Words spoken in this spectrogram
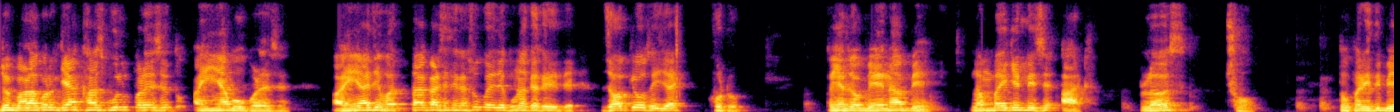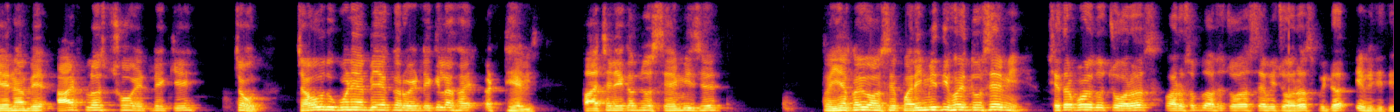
જો બાળકોને ક્યાં ખાસ ભૂલ પડે છે, તો અહીંયા બહુ પડે છે. અહીંયા જે વત્તાકાર છે શું કરી દે? ગુણાકાર કરી દે. જવાબ કેવો થઈ જાય? ખોટો. તો અહીંયા જો બે ના બે. લંબાઈ કેટલી છે? આઠ પ્લસ છ. તો ફરીથી બે ના બે. આઠ પ્લસ છ એટલે કે ચૌદ. ચૌદ ગુણ્યા બે કરો એટલે કેટલા થાય? અઠ્યાવીસ. પાછળ એકમ જો સેમી છે તો અહીંયા કયું આવશે? પરિમિતિ હોય તો સેમી, ક્ષેત્રફળ હોય તો ચોરસ વાળો શબ્દ આવશે ચોરસ, સેમી, ચોરસ, મીટર, એવી રીતે.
